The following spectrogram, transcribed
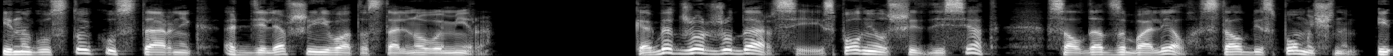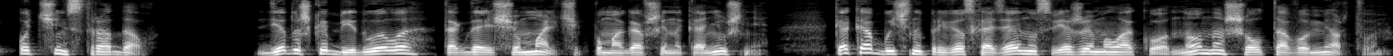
и на густой кустарник, отделявший его от остального мира. Когда Джорджу Дарси исполнилось 60, солдат заболел, стал беспомощным и очень страдал. Дедушка Бидуэлла, тогда еще мальчик, помогавший на конюшне, как обычно привез хозяину свежее молоко, но нашел того мертвым.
